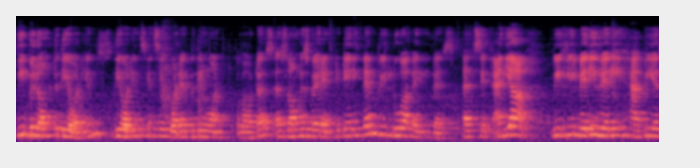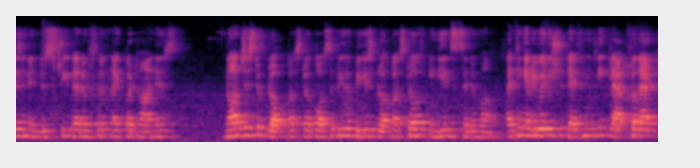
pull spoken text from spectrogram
we belong to the audience. The audience can say whatever they want about us. As long as we're entertaining them, we'll do our very best. That's it. And yeah, we feel very, very happy as an industry that a film like Pathan is not just a blockbuster, possibly the biggest blockbuster of Indian cinema. I think everybody should definitely clap for that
